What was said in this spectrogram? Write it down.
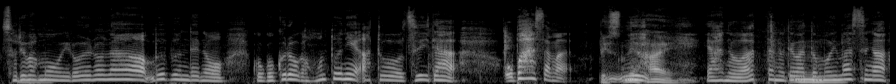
それはもういろいろな部分でのご苦労が本当に後を継いだおばあ様ですね、はい、あのあったのではと思いますが、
